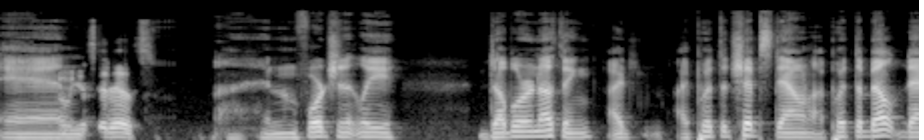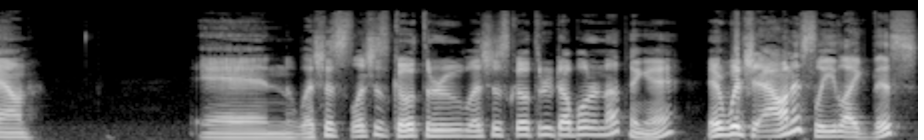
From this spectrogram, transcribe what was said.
and oh yes, it is. and unfortunately, double or nothing. I I put the chips down. I put the belt down, and let's just let's just go through. Let's just go through double or nothing, eh? And which honestly, like this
